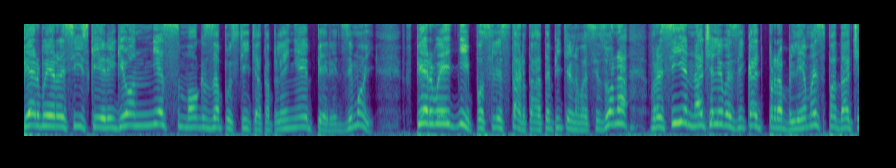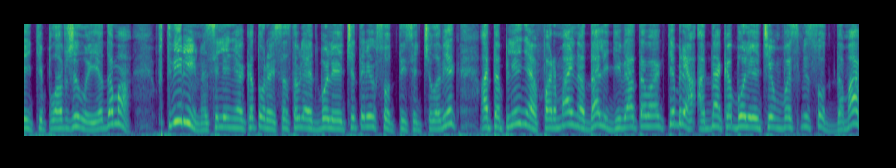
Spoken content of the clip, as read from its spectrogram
Первый российский регион не смог запустить отопление перед зимой. В первые дни после старта отопительного сезона в России начали возникать проблемы с подачей тепла в жилые дома. В Твери, население которой составляет более 400 тысяч человек, отопление формально дали 9 октября. Однако более чем в 800 домах,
